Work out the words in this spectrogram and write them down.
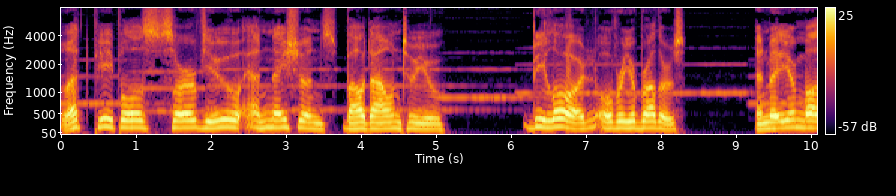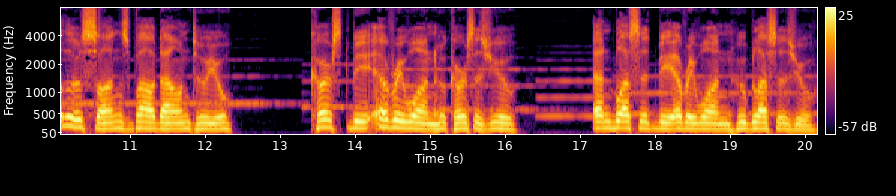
Let peoples serve you and nations bow down to you. Be Lord over your brothers, and may your mother's sons bow down to you. Cursed be every one who curses you, and blessed be every one who blesses you.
